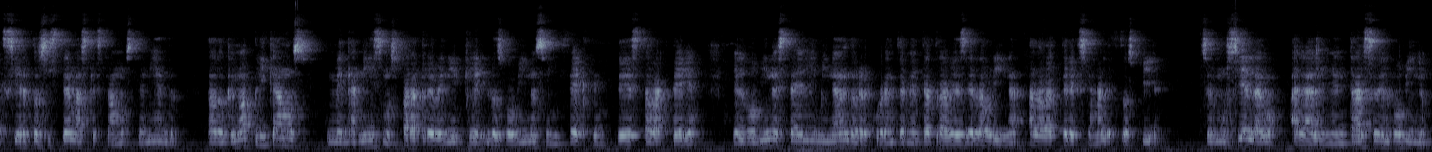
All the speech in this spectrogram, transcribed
ciertos sistemas que estamos teniendo. Dado que no aplicamos mecanismos para prevenir que los bovinos se infecten de esta bacteria, el bovino está eliminando recurrentemente a través de la orina a la bacteria que se llama el murciélago, al alimentarse del bovino,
